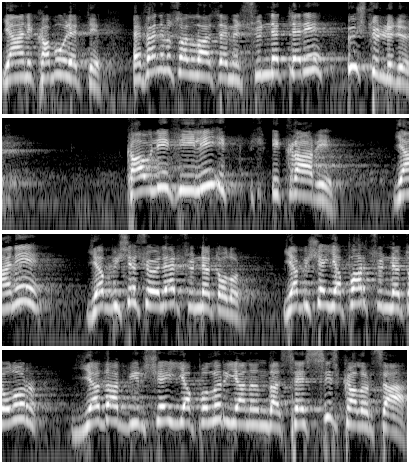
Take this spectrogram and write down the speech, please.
Yani kabul etti. Efendimiz sallallahu aleyhi ve sellem'in sünnetleri üç türlüdür. Kavli, fiili, ik ikrari. Yani ya bir şey söyler sünnet olur. Ya bir şey yapar sünnet olur. Ya da bir şey yapılır yanında sessiz kalırsa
